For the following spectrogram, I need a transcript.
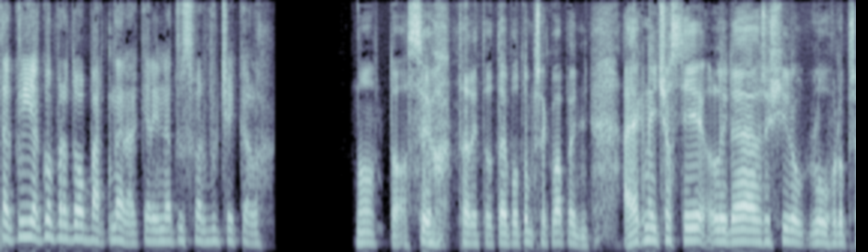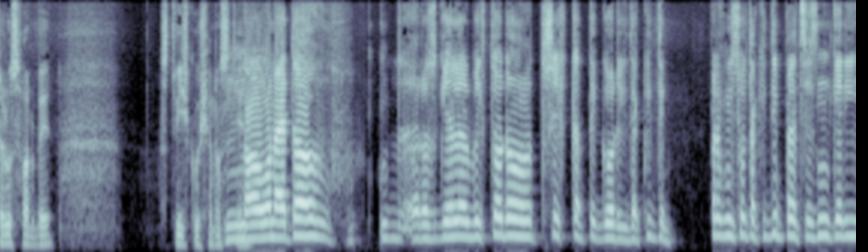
Takový jako pro toho partnera, který na tu svatbu čekal. No, to asi jo, tady to, to je potom překvapení. A jak nejčastěji lidé řeší dlouho dopředu svatby? Z tvý zkušenosti. No, ono je to, rozdělil bych to do třech kategorií. Takový ty, první jsou taky ty precizní, který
